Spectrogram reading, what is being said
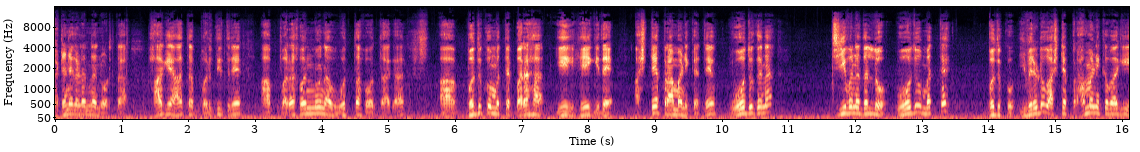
ಘಟನೆಗಳನ್ನ ನೋಡ್ತಾ, ಹಾಗೆ ಆತ ಬರೆದಿದ್ರೆ ಆ ಬರಹವನ್ನು ನಾವು ಓದ್ತಾ ಹೋದಾಗ, ಆ ಬದುಕು ಮತ್ತೆ ಬರಹ ಏ ಹೇಗಿದೆ, ಅಷ್ಟೇ ಪ್ರಾಮಾಣಿಕತೆ, ಓದುಗನ ಜೀವನದಲ್ಲೂ ಓದು ಮತ್ತೆ ಬದುಕು, ಇವೆರಡೂ ಅಷ್ಟೇ ಪ್ರಾಮಾಣಿಕವಾಗಿ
